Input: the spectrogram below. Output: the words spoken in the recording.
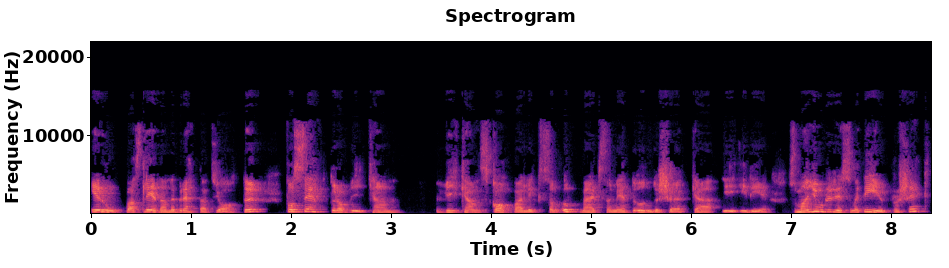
Europas ledande berättarteater, för att se efter om vi kan, vi kan skapa liksom uppmärksamhet och undersöka i, i det. Så man gjorde det som ett EU-projekt.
